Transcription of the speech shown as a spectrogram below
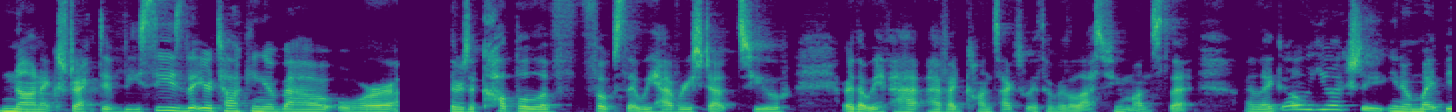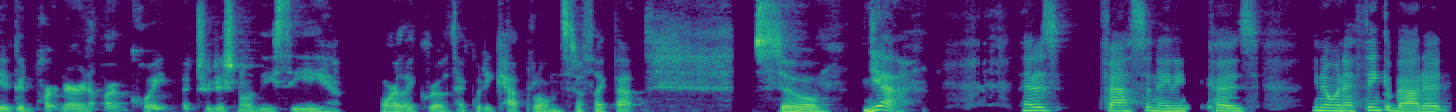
non extractive VCs that you're talking about, or there's a couple of folks that we have reached out to or that we have, have had contact with over the last few months that are like oh you actually you know might be a good partner and aren't quite a traditional vc or like growth equity capital and stuff like that. So yeah. That is fascinating because you know when i think about it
